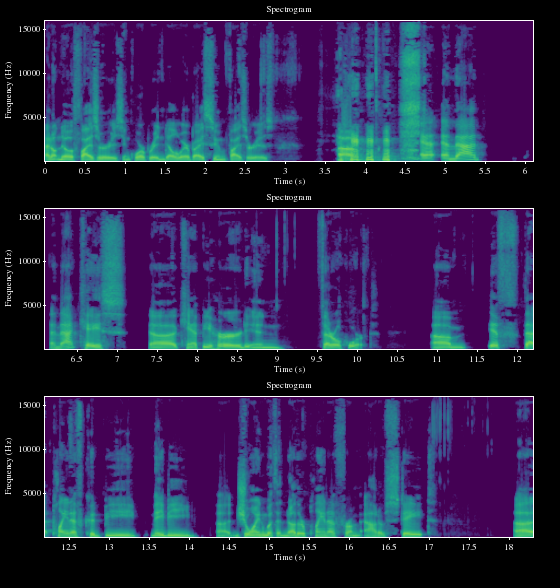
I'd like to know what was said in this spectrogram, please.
I don't know if Pfizer is incorporated in Delaware, but I assume Pfizer is. Um, and, and, that and that case uh, can't be heard in federal court. Um, if that plaintiff could be maybe uh, joined with another plaintiff from out of state, uh,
